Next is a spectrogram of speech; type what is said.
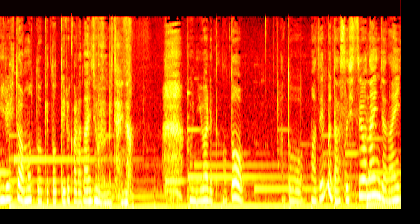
見る人はもっと受け取ってるから大丈夫みたいな。風に言われたのとあと、まあ、全部出す必要ないんじゃないっ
